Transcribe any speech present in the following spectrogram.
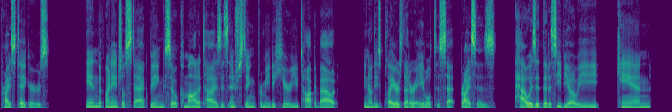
price takers in the financial stack being so commoditized, it's interesting for me to hear you talk about, you know, these players that are able to set prices. How is it that a CBOE can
